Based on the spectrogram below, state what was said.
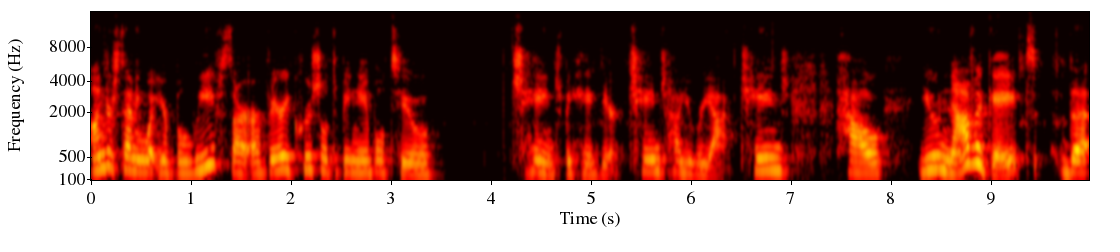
understanding what your beliefs are are very crucial to being able to change behavior, change how you react, change how you navigate the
